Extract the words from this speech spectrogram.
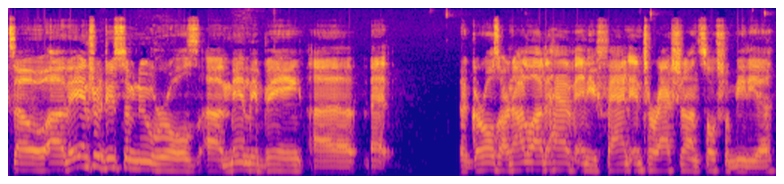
So uh, they introduced some new rules, uh, mainly being uh, that the girls are not allowed to have any fan interaction on social media.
